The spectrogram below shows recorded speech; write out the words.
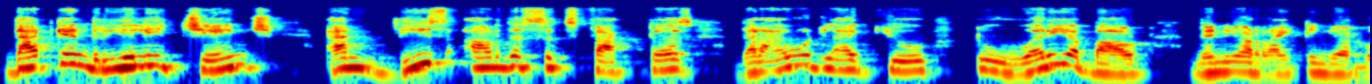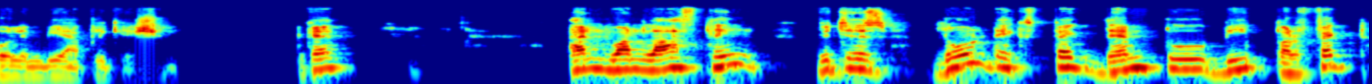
that can really change. And these are the six factors that I would like you to worry about when you're writing your whole MBA application. Okay. And one last thing, which is don't expect them to be perfect.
